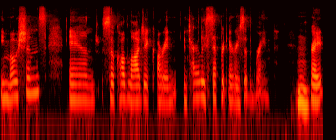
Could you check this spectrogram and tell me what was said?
emotions and so-called logic are in entirely separate areas of the brain mm. right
